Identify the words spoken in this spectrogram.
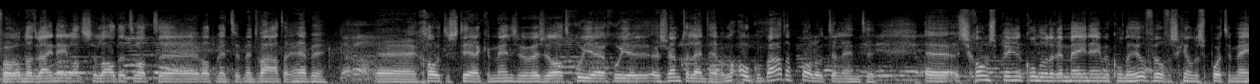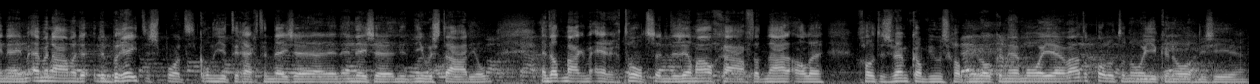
Voor, omdat wij in Nederland zullen altijd wat, uh, wat met, met water hebben. Uh, grote, sterke mensen. We zullen altijd goede, goede zwemtalenten hebben. Maar ook waterpolo-talenten. Het schoonspringen konden we erin meenemen. konden heel veel verschillende sporten meenemen. En met name de, de breedte sport kon hier terecht in, deze, deze, dit nieuwe stadion. En dat maakt me erg trots. En het is helemaal gaaf dat na alle grote zwemkampioenschappen... nu ook een mooi waterpolo-toernooi hier kunnen organiseren.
